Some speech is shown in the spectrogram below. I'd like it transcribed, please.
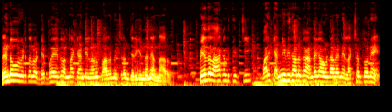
రెండవ విడతలో డెబ్బై ఐదు అన్నా క్యాంటీన్లను ప్రారంభించడం జరిగిందని అన్నారు. పేదల ఆకలి తీర్చి వారికి అన్ని విధాలుగా అండగా ఉండాలనే లక్ష్యంతోనే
